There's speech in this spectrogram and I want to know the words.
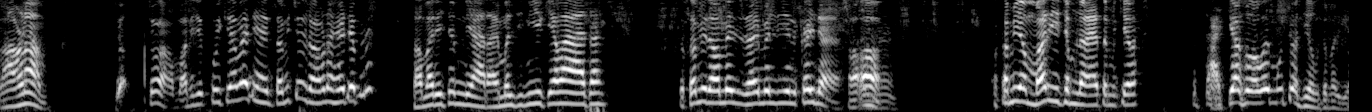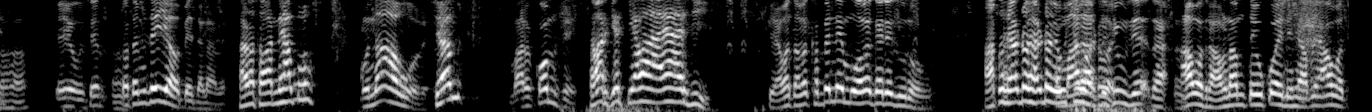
રાવણામ ચો અમારી કોઈ કહેવાય નહીં તમે ચો રાવણા હેડે આપણે? તમારી ચમ ને આ રાયમલજી ની કેવા આયા તો તમે રામે રાયમલજીને કઈ ના. હતા આયા તો તમે અમારી ચમ ના આયા તમે કેવા ધાચ્યા છો હવે હું થી આવું તમારી હા એવું છે તો તમે જઈ આવો બે જણા હવે. સાડા તમારે ને આબુ? હું ના આવું હવે. ચમ મારે કોમ છે. તાર ઘેર કેવા આયા છી કેવા તમે ખબર નહીં હું હવે ઘરે દૂર રહું. આ તો હેડો હેડો એવું મારા કેવું તો કેવું છે? આવત રાવણામ તો એવું કોઈ નહીં. આપણે આવત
